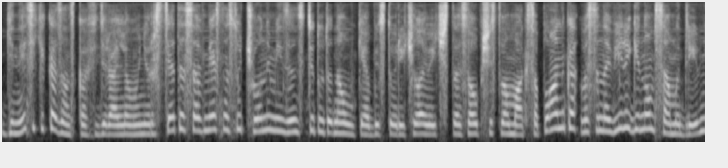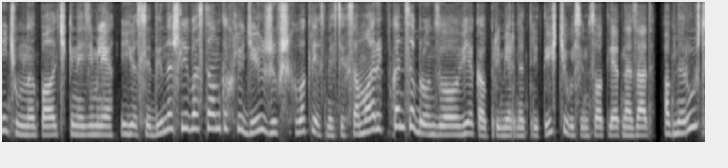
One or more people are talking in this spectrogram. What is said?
Генетики Казанского федерального университета совместно с учеными из Института науки об истории человечества сообщества Макса Планка восстановили геном самой древней чумной палочки на Земле. Ее следы нашли в останках людей, живших в окрестностях Самары в конце бронзового века, примерно 3800 лет назад. Обнаружить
